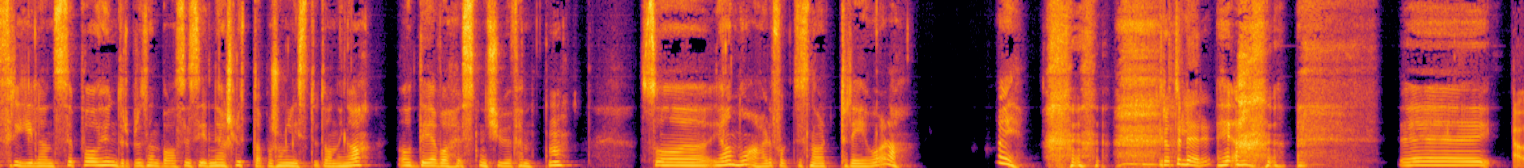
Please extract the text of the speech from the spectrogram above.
frilanser på 100 basis siden jeg slutta på journalistutdanninga, og det var høsten 2015. Så ja, nå er det faktisk snart tre år, da. Oi. Gratulerer. Ja. Uh, ja,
